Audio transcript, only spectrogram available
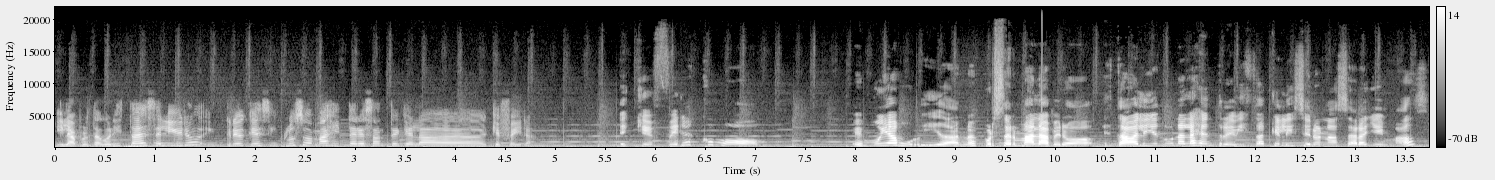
Y la protagonista de ese libro creo que es incluso más interesante que la que Feira. Es que Feira es como es muy aburrida, no es por ser mala, pero estaba leyendo una de las entrevistas que le hicieron a Sarah J. Maas,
